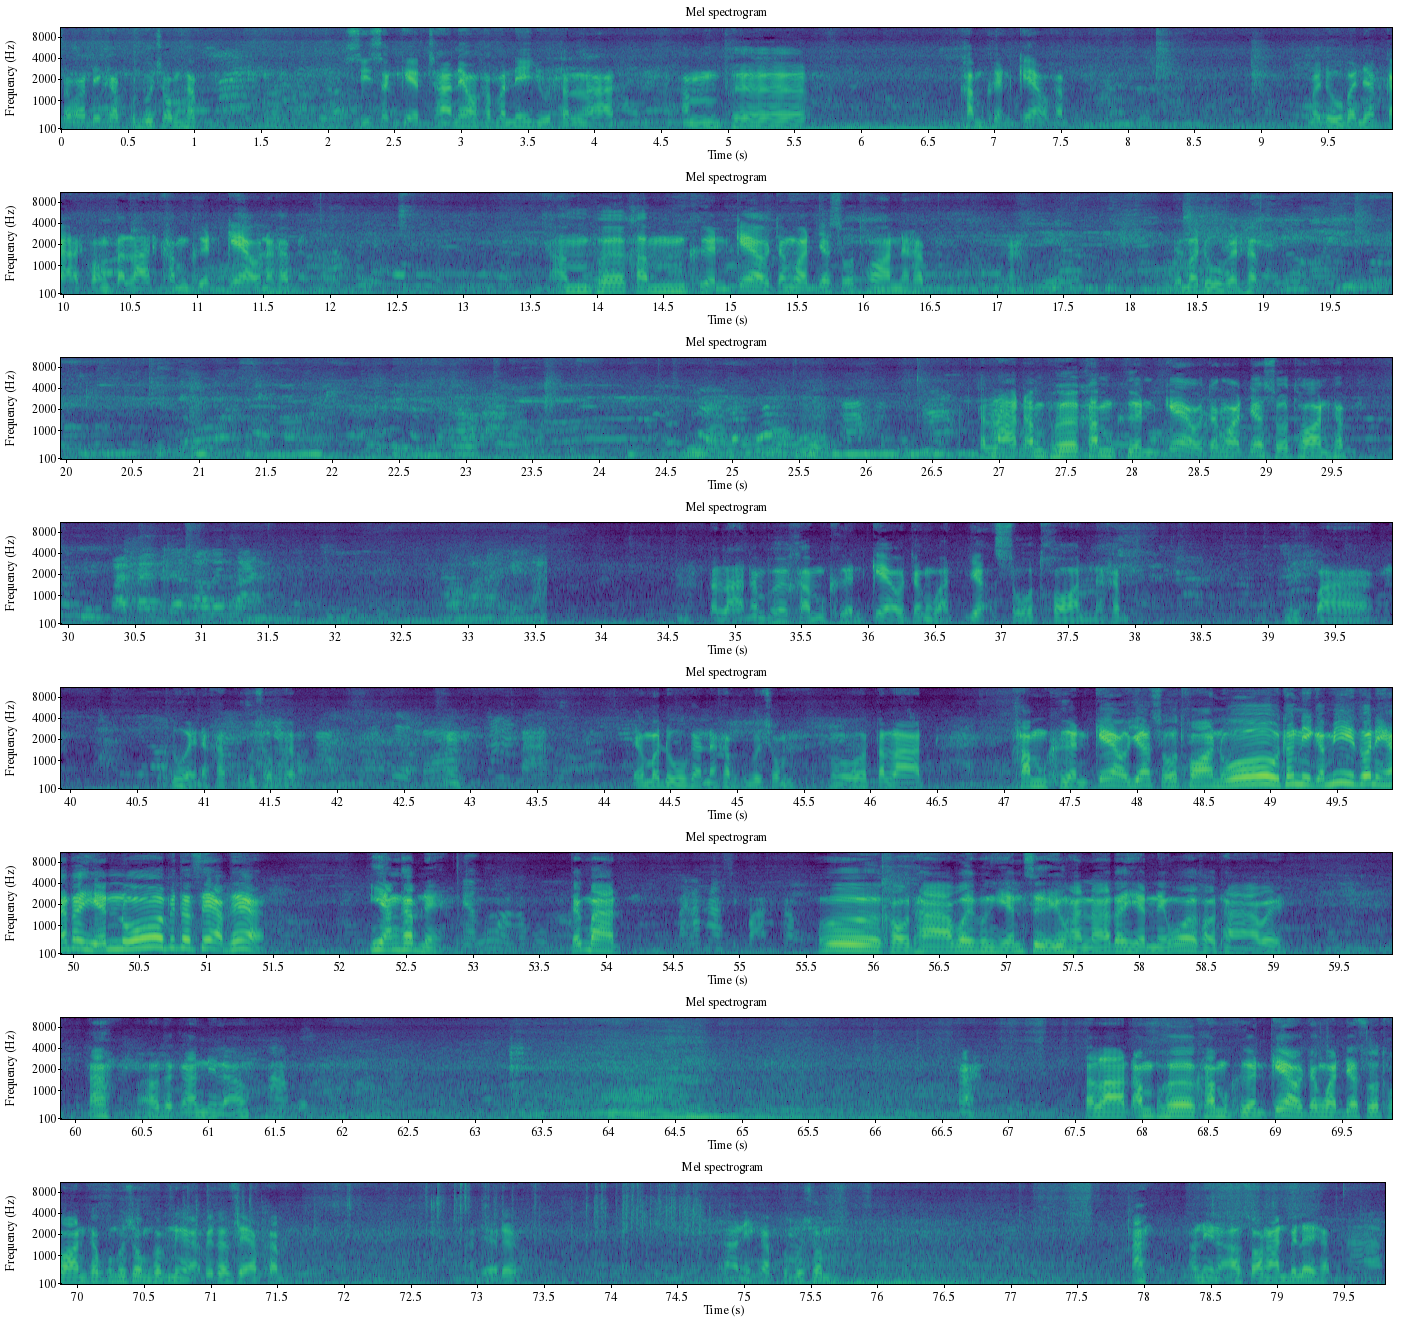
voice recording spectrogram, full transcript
สวัสดีครับคุณผู้ชมครับศรีสะเกดชาแนลครับวันนี้อยู่ตลาดอำเภอคำเขื่อนแก้วครับ มาดูบรรยากาศของตลาดคำเขื่อนแก้วนะครับอำเภอคำเขื่อนแก้วจังหวัดยโสธรนะครับ เดี๋ยวมาดูกันครับตลาดอำเภอคำเขื่อนแก้วจังหวัดยโสธรครับ ตลาดอำเภอคำเขื่อนแก้วจังหวัดยโสธรนะครับ มีปลาด้วยนะครับคุณผู้ชมครับอืมเดี๋ยวมาดูกันนะครับคุณผู้ชม โอ้ตลาดคำเขื่อนแก้วยโสธรโอ้ทั้งนี้ก็มีตัวนี้ฮะถ้าเห็นโอ้เป็นตาแซ่บแท้อีหยังครับเนี่ยเนื้อง่วงครับผมจักบาทไม้ละห้าสิบบาทครับเออเขาทาเว้ยเพิ่งเห็นสื่ออยู่หันนะถ้าเห็นเนี่ยว่าเขาทาเว้ย อะเอาสักอันนี่แล้วครับผมอะตลาดอำเภอคำเขื่อนแก้วจังหวัดยโสธรครับคุณผู้ชมครับเหนือเป็นตาแสบครับอะเดี๋ยวเด้ออันนี้ครับคุณผู้ชมอะเอานี่นะเอาสองอันไปเลยครับครับ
